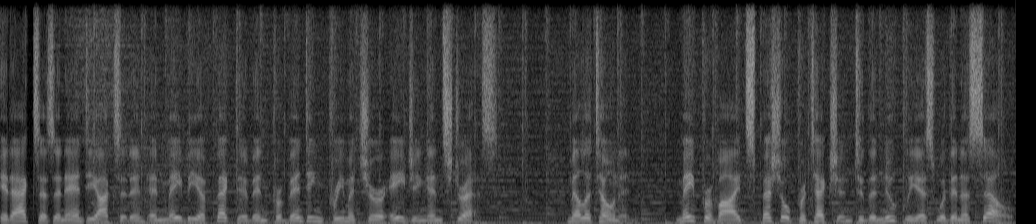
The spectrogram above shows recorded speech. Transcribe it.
It acts as an antioxidant and may be effective in preventing premature aging and stress. Melatonin may provide special protection to the nucleus within a cell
